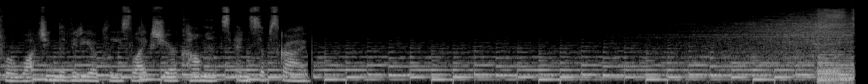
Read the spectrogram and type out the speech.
for watching the video please like share comments and subscribe.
